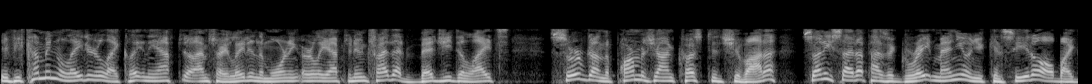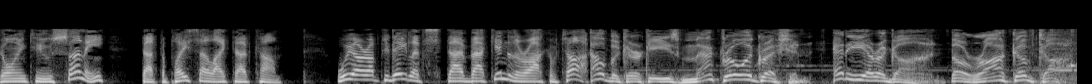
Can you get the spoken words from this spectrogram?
If you come in later, like late in the after, I'm sorry, late in the morning, early afternoon, try that Veggie Delights served on the Parmesan crusted ciabatta. Sunny Side Up has a great menu, and you can see it all by going to sunny.theplaceilike.com. We are up to date. Let's dive back into the Rock of Talk. Albuquerque's macro aggression. Eddy Aragon, the Rock of Talk.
